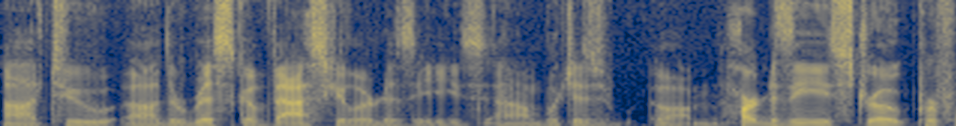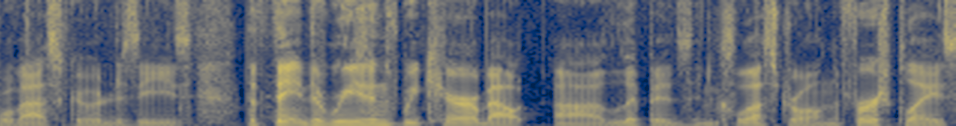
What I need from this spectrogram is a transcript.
uh, to uh, the risk of vascular disease, um, which is um, heart disease, stroke, peripheral vascular disease. The thing, the reasons we care about uh, lipids and cholesterol in the first place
